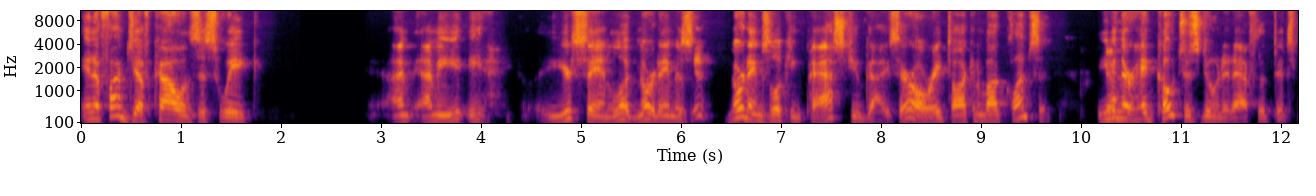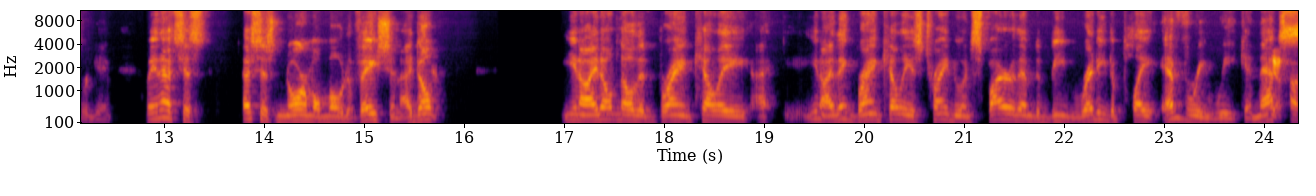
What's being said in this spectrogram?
and if I'm Geoff Collins this week, I'm, I mean, y- y- you're saying, look, Notre Dame is Yeah. Notre Dame's looking past you guys. They're already talking about Clemson. Even Yeah. their head coach is doing it after the Pittsburgh game. I mean, that's just that's just normal motivation. I don't, you know, I don't know that Brian Kelly. I, you know, I think Brian Kelly is trying to inspire them to be ready to play every week, and that's how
